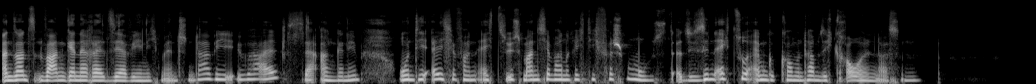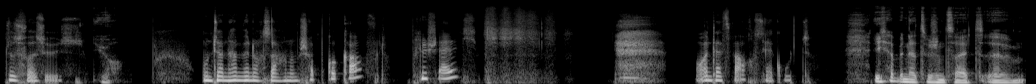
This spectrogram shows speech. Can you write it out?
Ansonsten waren generell sehr wenig Menschen da, wie überall. Sehr angenehm. Und die Elche waren echt süß. Manche waren richtig verschmust. Also sie sind echt zu einem gekommen und haben sich kraulen lassen. Das war süß. Ja. Und dann haben wir noch Sachen im Shop gekauft. Plüschelch. Und das war auch sehr gut. Ich habe in der Zwischenzeit ähm,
